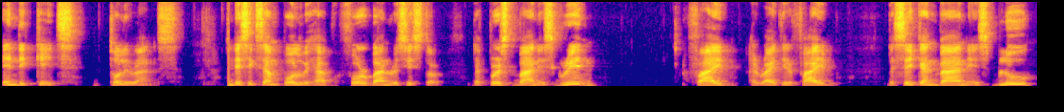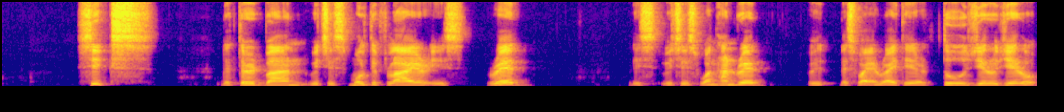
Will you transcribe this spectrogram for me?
indicates tolerance. In this example, we have four band resistor. The first band is green, 5, I write here 5. The second band is blue, 6. The third band, which is multiplier, is red, this which is 100. That's why I write here 200.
